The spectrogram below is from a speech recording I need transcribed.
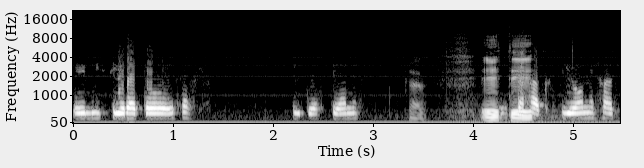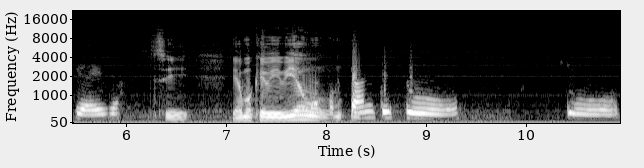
él hiciera todas esas situaciones, claro. este, esas acciones hacia ella. Sí, digamos que vivía un... constante su, su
